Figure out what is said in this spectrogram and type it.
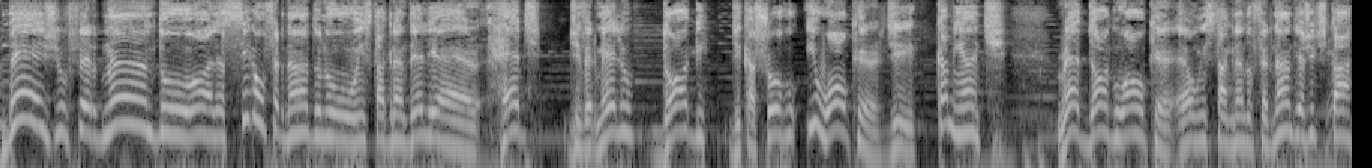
Beijo, Fernando. Olha, sigam o Fernando no Instagram dele, é Red de vermelho, Dog de cachorro e Walker de caminhante. Red Dog Walker é o Instagram do Fernando e a gente está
